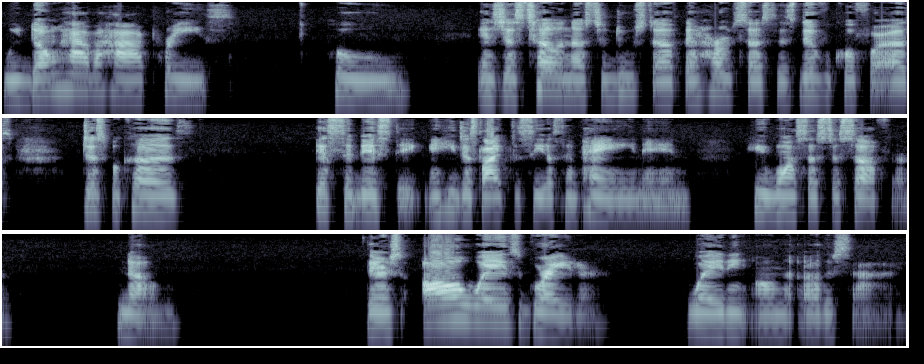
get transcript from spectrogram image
We don't have a high priest who is just telling us to do stuff that hurts us, that's difficult for us, just because it's sadistic and he just likes to see us in pain and he wants us to suffer. No. There's always greater waiting on the other side,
